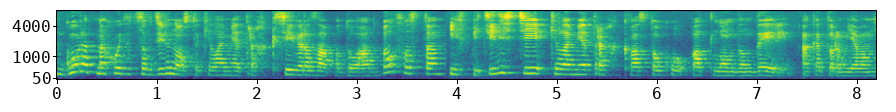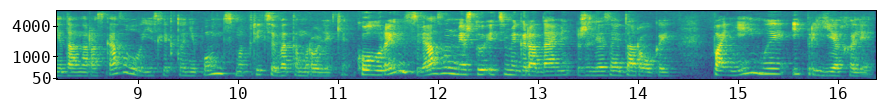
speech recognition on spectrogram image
Город находится в 90 километрах к северо-западу от Белфаста и в 50 километрах к востоку от Лондон-Дерри, о котором я вам недавно рассказывала. Если кто не помнит, смотрите в этом ролике. Колрейн связан между этими городами железной дорогой. По ней мы и приехали.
